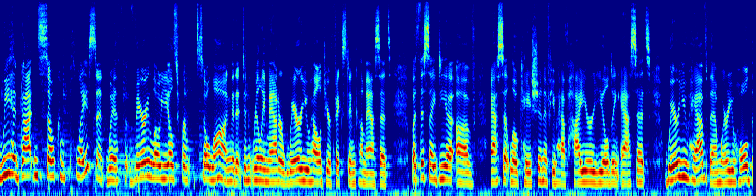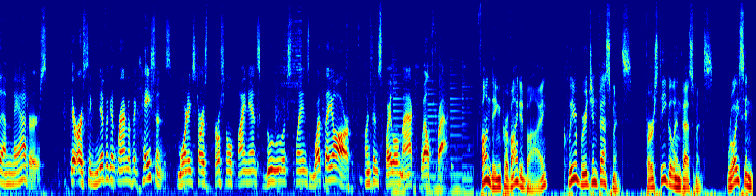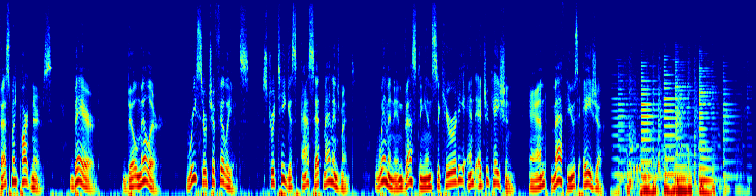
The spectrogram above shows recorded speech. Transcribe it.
we had gotten so complacent with very low yields for so long that it didn't really matter where you held your fixed income assets. But this idea of asset location, if you have higher yielding assets, where you have them, where you hold them matters. There are significant ramifications. Morningstar's personal finance guru explains what they are on Consuelo Mack Wealth Track. Funding provided by Clearbridge Investments, First Eagle Investments, Royce Investment Partners, Baird, Bill Miller, Research Affiliates, Strategas Asset Management, Women Investing in Security and Education, and Matthews Asia.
